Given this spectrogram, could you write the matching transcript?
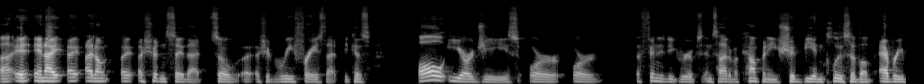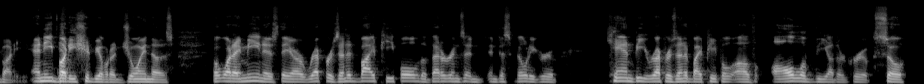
Uh, and, and I, I, I don't I, I, shouldn't say that. So I should rephrase that because all ERGs or or affinity groups inside of a company should be inclusive of everybody. Anybody yes. should be able to join those. But what I mean is they are represented by people, the veterans and, and disability group can be represented by people of all of the other groups. So,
